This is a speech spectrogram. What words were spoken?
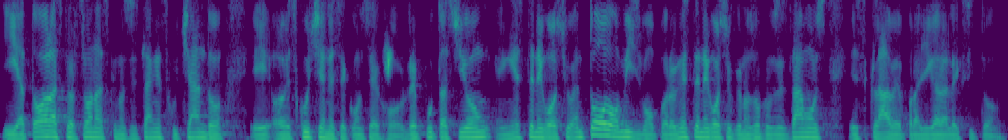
y a todas las personas que nos están escuchando eh, o escuchen ese consejo. Reputación en este negocio, en todo mismo, pero en este negocio que nosotros estamos es clave para llegar al éxito.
